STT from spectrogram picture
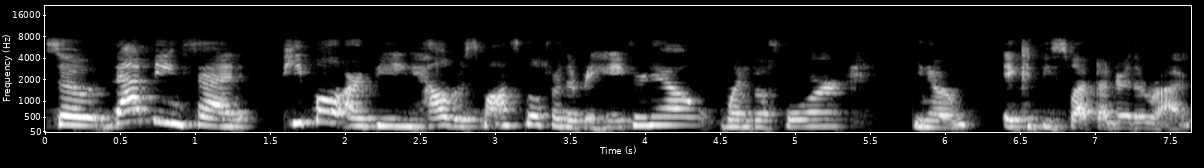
So that being said, people are being held responsible for their behavior now when before, you know, it could be swept under the rug.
